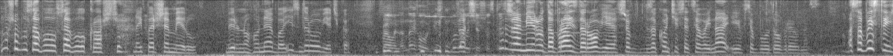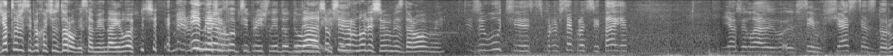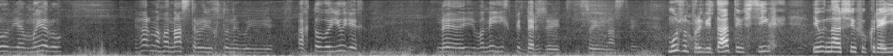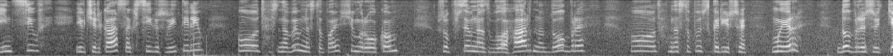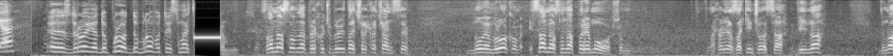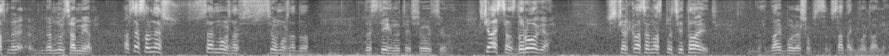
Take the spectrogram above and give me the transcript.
Ну, щоб усе було, все було краще. найперше миру, мирного неба і здоров'ячка. Правильно, найголовніше. Можливо, ще щось? Дуже міру, добра і здоров'я, щоб закінчився ця війна і все було добре у нас. Особисто я теж собі хочу здоров'я, самі найголовніше. Миру, І щоб наші миру. хлопці прийшли додому. Да, і щоб всі повернулися живими, здоровими. живуть, е, все процвітає. Я желаю всім щастя, здоров'я, миру, гарного настрою, хто не воює. А хто воює, вони їх підтримують своїм настроєм. Можу привітати всіх і наших українців, і в Черкасах всіх жителів. От, з новим наступаючим роком, щоб все в нас було гарно, добре. От, наступив скоріше мир, добре життя. Е, Здоров'я, добро, добробуту і смерті. Саме основне при- хочу привітати черкачан з Новим роком і саме основна перемога, щоб наконець закінчилася війна, до нас вернувся мир. А все основне, все можна, все можна до, достигнути всього цього. Щастя, здоров'я, Черкаси в нас процвітають. Дай Боже, щоб все так було далі.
